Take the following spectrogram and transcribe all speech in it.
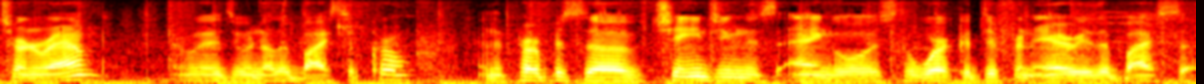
turn around and we're gonna do another bicep curl. And the purpose of changing this angle is to work a different area of the bicep.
